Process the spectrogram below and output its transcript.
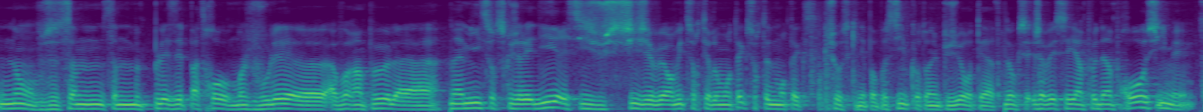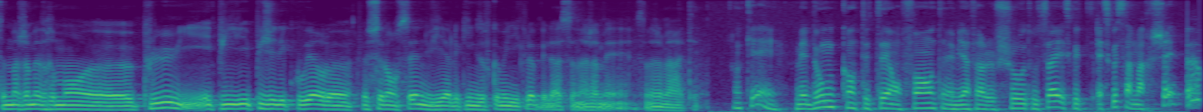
non, ça, ça ne me plaisait pas trop. Moi, je voulais euh, avoir un peu la main mise sur ce que j'allais dire, et si, si j'avais envie de sortir de mon texte, sortir de mon texte. Chose qui n'est pas possible quand on est plusieurs au théâtre. Donc j'avais essayé un peu d'impro aussi, mais ça ne m'a jamais vraiment euh, plu. Et puis, et puis j'ai découvert le, le seul en scène via le Kings of Comedy Club, et là, ça n'a jamais, ça n'a jamais arrêté. Ok. Mais donc, quand tu étais enfant, tu aimais bien faire le show, tout ça. Est-ce que, est-ce que ça marchait? Ah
